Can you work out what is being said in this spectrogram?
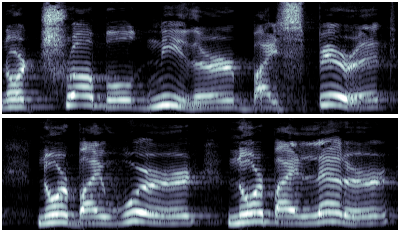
nor troubled neither by spirit, nor by word, nor by letter,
